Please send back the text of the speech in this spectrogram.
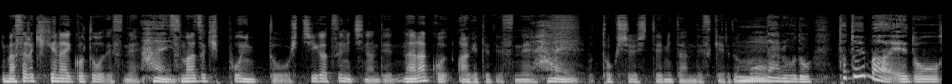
今更聞けないことをですね、はい、つまずきポイントを7月にちなんで7個挙げてですね、はい、特集してみたんですけれども。なるほど。例えば、えっ、ー、と、も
